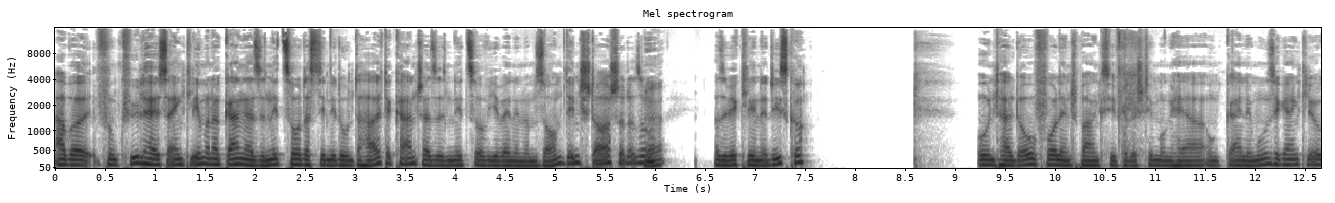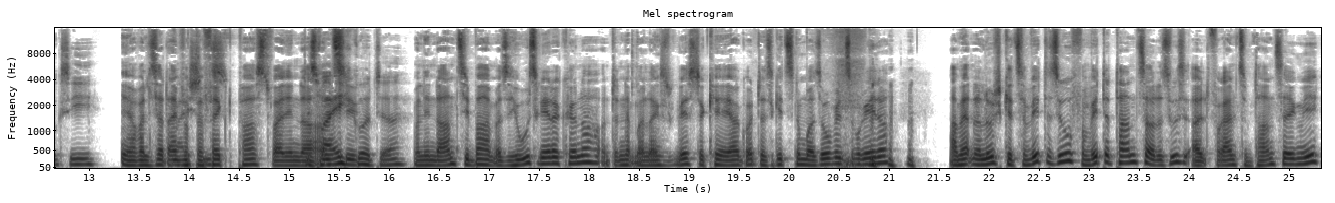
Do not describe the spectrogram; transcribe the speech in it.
Aber vom Gefühl her ist es eigentlich immer noch gegangen. Also nicht so, dass du dich nicht unterhalten kannst, also nicht so, wie wenn du in einem Saumdienst stehst oder so. Ja. Also wirklich in der Disco. Und halt auch voll entspannt von der Stimmung her und geile Musik eigentlich auch gewesen. Ja, weil es halt einfach Meistens. perfekt passt, weil in der Das war echt gut, ja. Weil in der Anziehbar hat man sich ausreden können und dann hat man langsam gewusst, okay, ja gut, jetzt gibt's nur mal so viel zum Reden. Aber man hat noch Lust, geht zum Wittersuch, vom Wittertanzen oder so, halt vor allem zum Tanzen irgendwie.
